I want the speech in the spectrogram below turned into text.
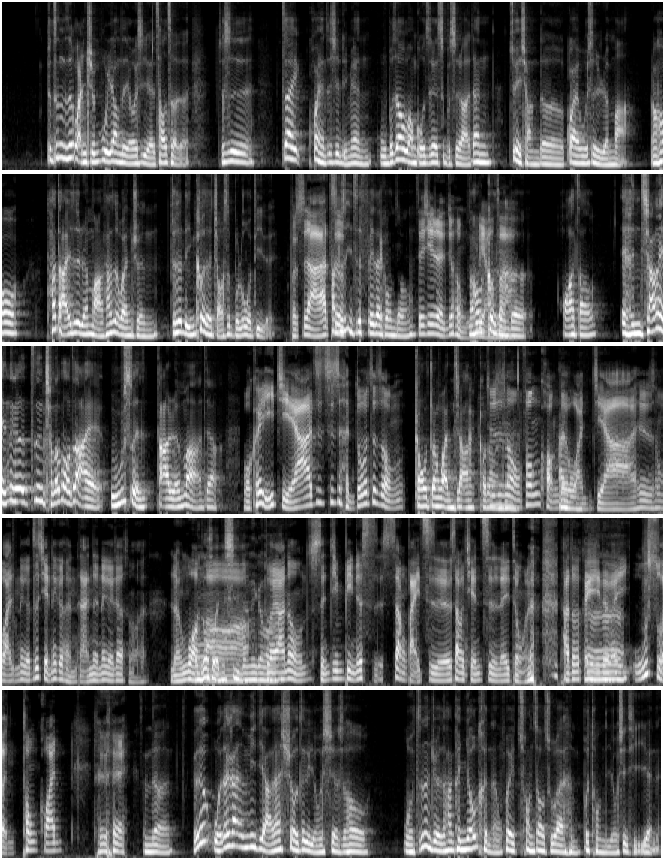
就真的是完全不一样的游戏、欸，超扯的。就是在《旷野之息》里面，我不知道《王国之泪》是不是啦，但最强的怪物是人马，然后。他打一只人马，他是完全就是林克的脚是不落地的，不是啊，他，他就是一直飞在空中。这些人就很无聊，然后各种的花招，哎、欸，很强哎、欸，那个真的强到爆炸哎、欸，无损打人嘛，这样。我可以理解啊，这这是很多这种高端玩家，高端玩家。就是那种疯狂的玩家，就是玩那个之前那个很难的那个叫什么？人王、啊，很多魂系的那个，对啊，那种神经病就死上百次、上千次的那种，他都可以、呃、对不对？无损通关，对不对？真的。可是我在看 NVIDIA 在秀这个游戏的时候，我真的觉得它很有可能会创造出来很不同的游戏体验呢。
